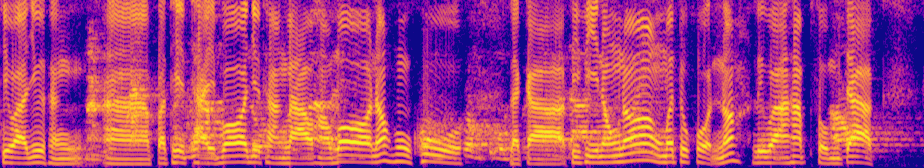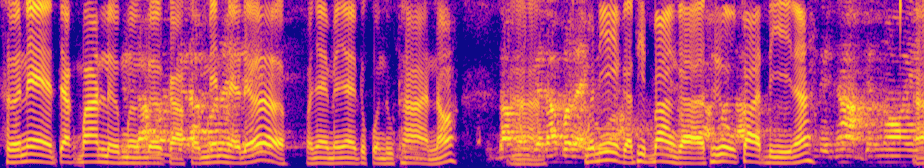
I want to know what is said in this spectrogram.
ที่ว่าอยู่ทางอ่าประเทศไทยบ่อยู่ทางลาวเฮาบ่เนาะฮู้คู่ แล้วก็พี่ๆน้องๆเมื่อทุกคนเนาะหรือว่ารับสมจาก เสือแน่จากบ้านเรือเมืองเลยก็คอมเมนต์แหน่เด้อพ่อใหญ่แม่ใหญ่ทุกคนทุกท่านเนาะอ่ามื้อนี้ก็ทิศบ้างก็ถือโอกาสดีนะได้น้ำจังน้อยอ่า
